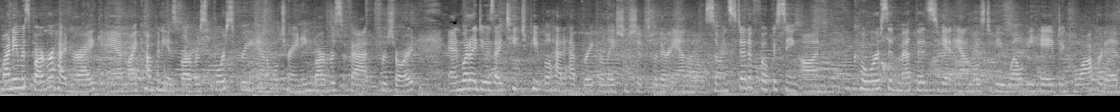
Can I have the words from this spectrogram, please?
My name is Barbara Heidenreich, and my company is Barbara's Force Free Animal Training, Barbara's FAT for short. And what I do is I teach people how to have great relationships with their animals. So instead of focusing on coercive methods to get animals to be well behaved and cooperative,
